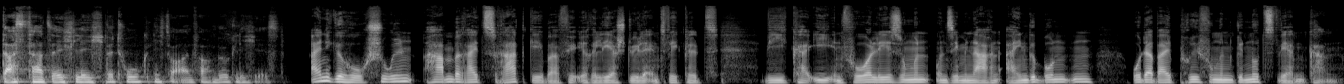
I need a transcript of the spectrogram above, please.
dass tatsächlich Betrug nicht so einfach möglich ist. Einige Hochschulen haben bereits Ratgeber für ihre Lehrstühle entwickelt, wie KI in Vorlesungen und Seminaren eingebunden oder bei Prüfungen genutzt werden kann.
